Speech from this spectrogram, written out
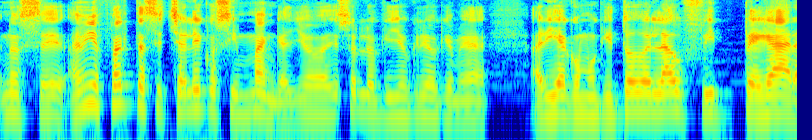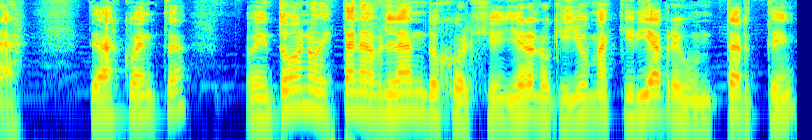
No sé, a mí me falta ese chaleco sin manga. Yo, eso es lo que yo creo que me haría como que todo el outfit pegara. ¿Te das cuenta? Oye, todos nos están hablando, Jorge, y era lo que yo más quería preguntarte,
